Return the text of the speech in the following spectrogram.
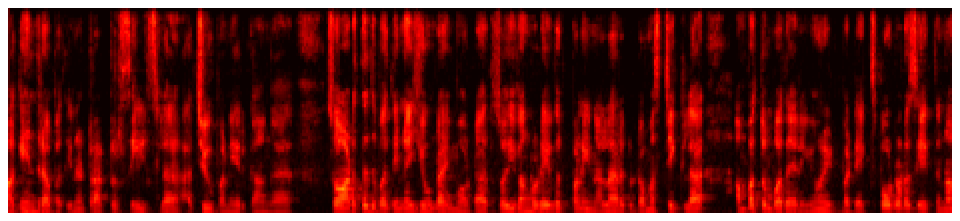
மகேந்திரா பார்த்திங்கன்னா டிராக்டர் சேல்ஸில் அச்சீவ் பண்ணியிருக்காங்க. ஸோ அடுத்தது பார்த்திங்கன்னா ஹியூண்டாய் மோட்டார் ஸோ இவங்களுடைய விற்பனை நல்லா இருக்குது டொமஸ்டிக்கில் ஐம்பத்தொம்பதாயிரம் யூனிட் பட் எக்ஸ்போர்ட்டோட சேர்த்துனா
